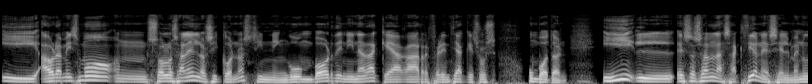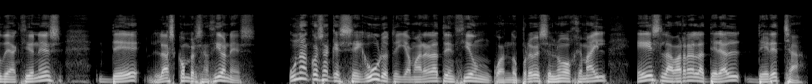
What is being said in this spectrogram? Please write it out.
y ahora mismo mmm, solo salen los iconos, sin ningún borde ni nada que haga referencia a que eso es un botón. Y esas son las acciones, el menú de acciones de las conversaciones. Una cosa que seguro te llamará la atención cuando pruebes el nuevo Gmail es la barra lateral derecha,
